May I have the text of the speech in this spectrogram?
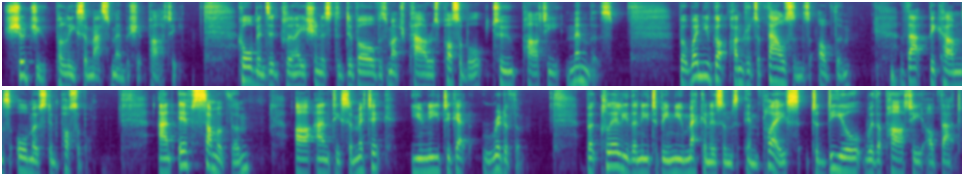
Should you police a mass membership party? Corbyn's inclination is to devolve as much power as possible to party members. But when you've got hundreds of thousands of them, that becomes almost impossible. And if some of them are anti Semitic, you need to get rid of them. But clearly, there need to be new mechanisms in place to deal with a party of that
